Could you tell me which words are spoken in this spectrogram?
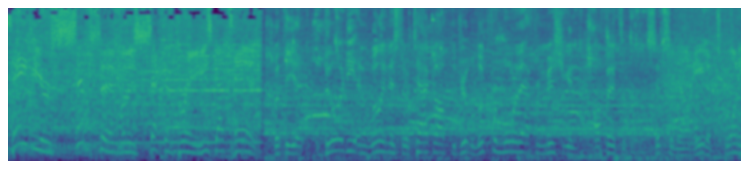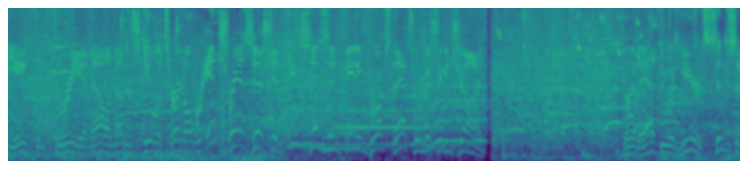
Zavier Simpson with his second three. He's got 10. But the ability and willingness to attack off the dribble. Look for more of that from Michigan offensively. Simpson now 8 of 28 from 3, and now another steal and turnover in transition. Simpson feeding Brooks. That's where Michigan shines. Trying to add to it here. Simpson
